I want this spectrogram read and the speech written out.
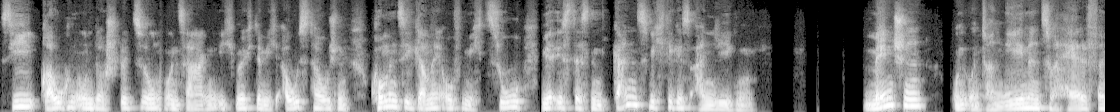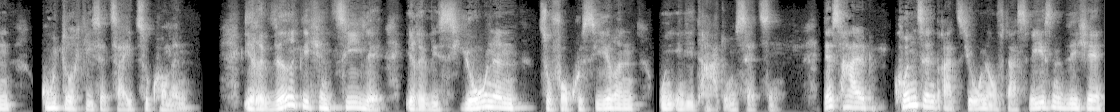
Sie brauchen Unterstützung und sagen, ich möchte mich austauschen, kommen Sie gerne auf mich zu. Mir ist das ein ganz wichtiges Anliegen. Menschen und Unternehmen zu helfen, gut durch diese Zeit zu kommen. Ihre wirklichen Ziele, ihre Visionen zu fokussieren und in die Tat umsetzen. Deshalb Konzentration auf das Wesentliche,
